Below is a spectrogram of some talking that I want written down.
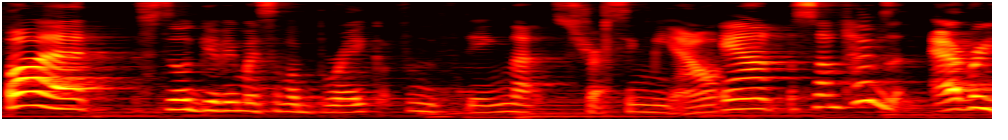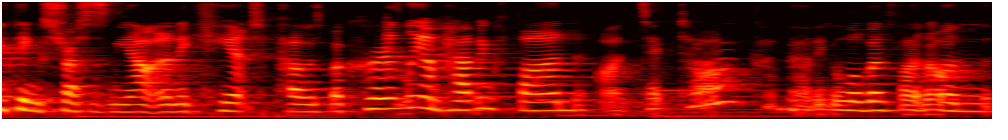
but still giving myself a break from the thing that's stressing me out. And sometimes everything stresses me out and I can't post, but currently I'm having fun on TikTok. I'm having a little bit of fun on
